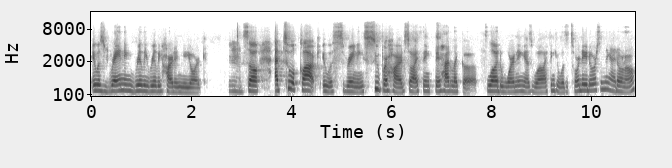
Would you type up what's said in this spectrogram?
it was raining really, really hard in New York. Mm. So at two o'clock, it was raining super hard. So I think they had like a flood warning as well. I think it was a tornado or something. I don't know.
